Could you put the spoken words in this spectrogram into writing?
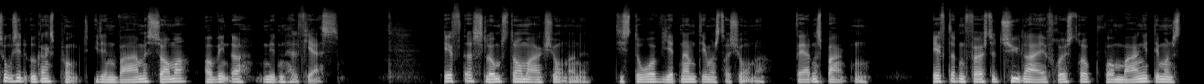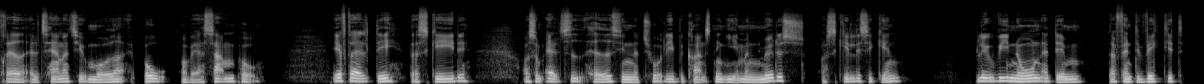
tog sit udgangspunkt i den varme sommer og vinter 1970. Efter slumstormeraktionerne, de store Vietnam-demonstrationer, Verdensbanken, efter den første tyleje i Frøstrup, hvor mange demonstrerede alternative måder at bo og være sammen på. Efter alt det, der skete, og som altid havde sin naturlige begrænsning i, at man mødtes og skiltes igen, blev vi nogen af dem, der fandt det vigtigt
